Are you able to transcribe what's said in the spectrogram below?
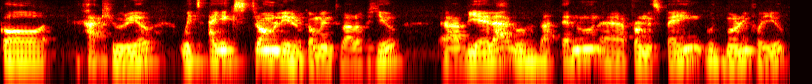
called Hack_Curio, which I strongly recommend to all of you. Uh, Biella, good afternoon uh, from Spain. Good morning for you.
